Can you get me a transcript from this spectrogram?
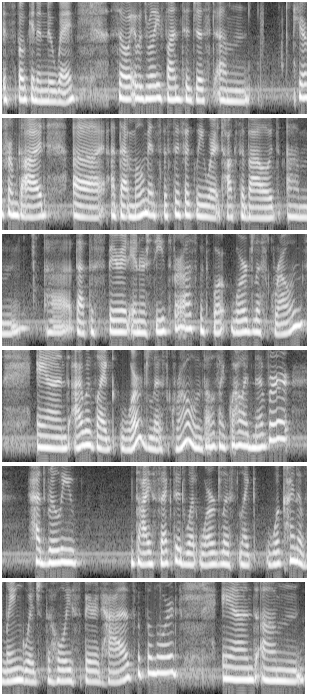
it's spoken in a new way. So it was really fun to just. Um, hear from God uh, at that moment, specifically where it talks about um, uh, that the Spirit intercedes for us with wordless groans. And I was like, wordless groans. I was like, wow, I'd never had really dissected what wordless, like what kind of language the Holy Spirit has with the Lord. And, um,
